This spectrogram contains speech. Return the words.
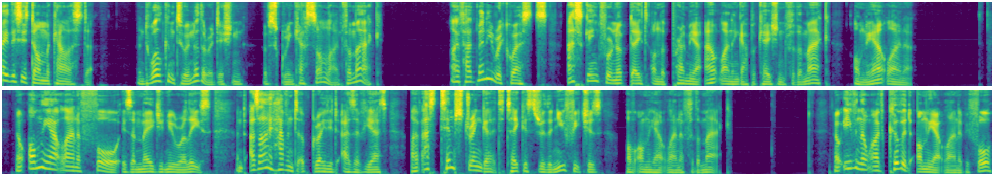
Hi, this is Don McAllister, and welcome to another edition of Screencasts Online for Mac. I've had many requests asking for an update on the premier outlining application for the Mac, Omni Outliner. Now, Omni Outliner 4 is a major new release, and as I haven't upgraded as of yet, I've asked Tim Stringer to take us through the new features of Omni Outliner for the Mac. Now, even though I've covered Omni Outliner before,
